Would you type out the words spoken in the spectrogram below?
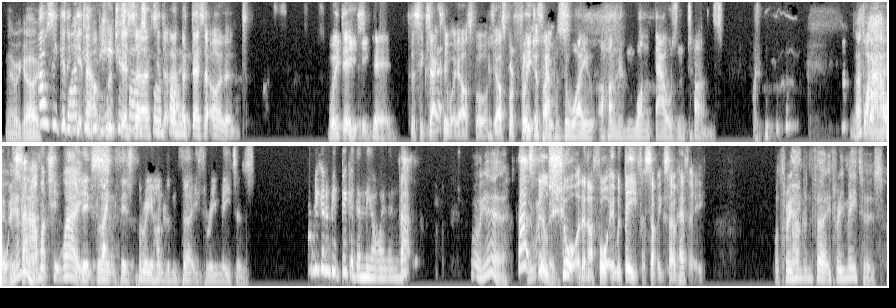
There we go. How's he going to get didn't down to he a just ask a deserted, a, a desert island? Well, he did. He, did. That's exactly what he asked for. He asked for a fleet It just of happens boats. to weigh 101,000 tons. That's quite wow, heavy, is isn't that how much it weighs? Its length is 333 meters. Probably going to be bigger than the island. That Well, yeah. that it feels shorter than I thought it would be for something so heavy. What, 333 meters?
